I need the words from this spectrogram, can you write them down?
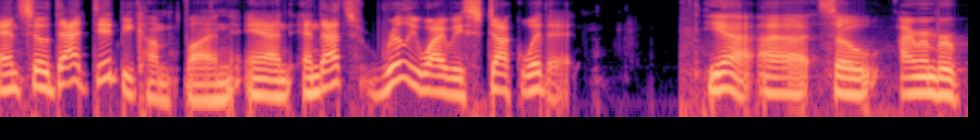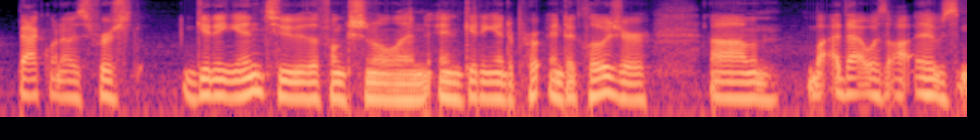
And so that did become fun, and and that's really why we stuck with it. Yeah. Uh, so I remember back when I was first getting into the functional and, and getting into pro, into Clojure, um, that was it was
